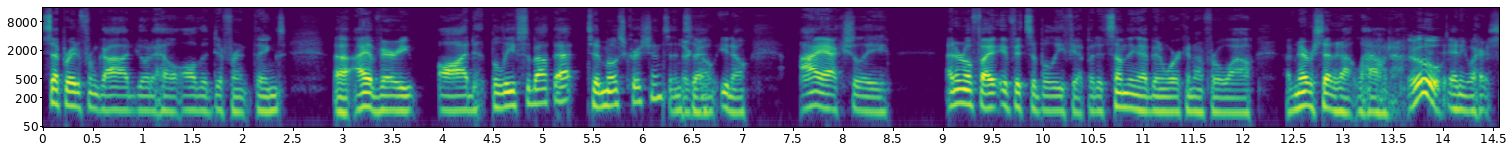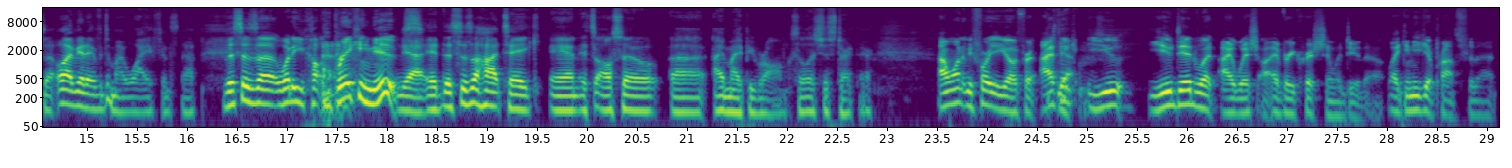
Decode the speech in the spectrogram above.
separated from God, go to hell, all the different things? Uh, I have very odd beliefs about that to most Christians. And so, you know, I actually, I don't know if I, if it's a belief yet, but it's something I've been working on for a while. I've never said it out loud Ooh, anywhere. So, oh, I mean, even to my wife and stuff. this is a what do you call it? breaking news? Yeah, it, this is a hot take, and it's also uh, I might be wrong. So let's just start there. I want it before you go for. I think you you did what I wish every Christian would do though. Like, and you get props for that.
